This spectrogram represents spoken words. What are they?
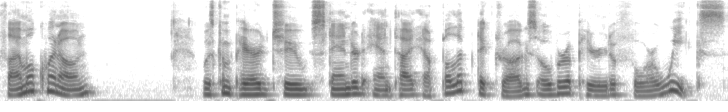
thymoquinone was compared to standard anti epileptic drugs over a period of four weeks.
